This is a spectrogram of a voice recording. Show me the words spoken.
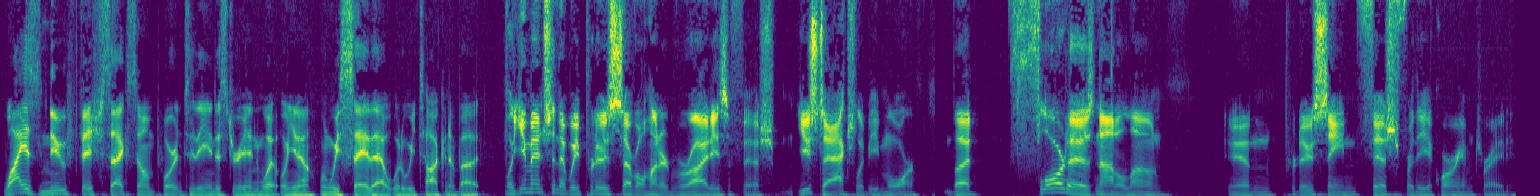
why is new fish sex so important to the industry? And what you know, when we say that, what are we talking about? Well, you mentioned that we produce several hundred varieties of fish. Used to actually be more, but Florida is not alone in producing fish for the aquarium trade.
